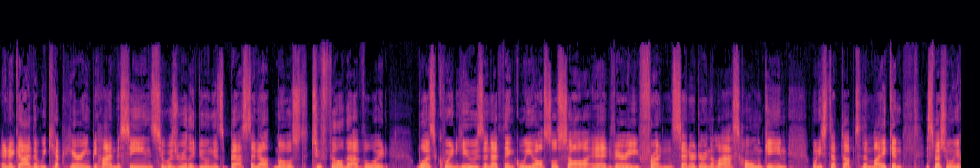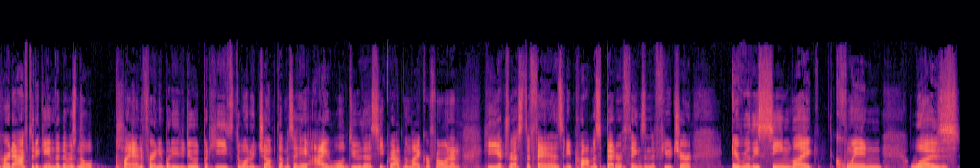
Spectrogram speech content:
and a guy that we kept hearing behind the scenes who was really doing his best and utmost to fill that void was Quinn Hughes. And I think we also saw it very front and center during the last home game when he stepped up to the mic. And especially when we heard after the game that there was no plan for anybody to do it, but he's the one who jumped up and said, Hey, I will do this. He grabbed the microphone and he addressed the fans and he promised better things in the future. It really seemed like Quinn was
